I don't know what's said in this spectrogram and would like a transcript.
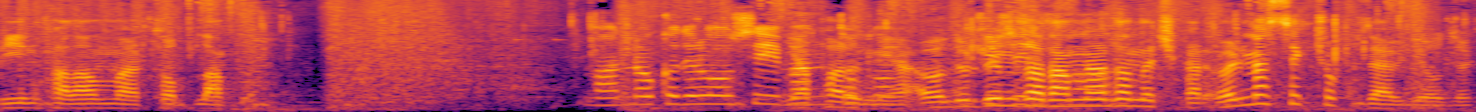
Bin falan var toplam. De o kadar olsa iyi. Ben Yaparım toplam ya. Öldürdüğümüz 250 adamlardan da çıkar. Ölmezsek çok güzel video olacak.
